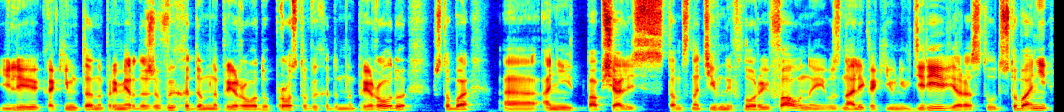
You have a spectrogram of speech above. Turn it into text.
или каким-то, например, даже выходом на природу, просто выходом на природу, чтобы э, они пообщались там, с нативной флорой и фауной, узнали, какие у них деревья растут, чтобы они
